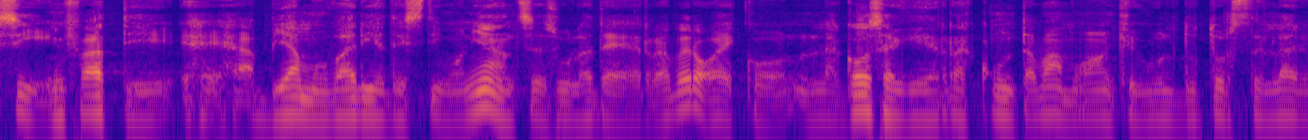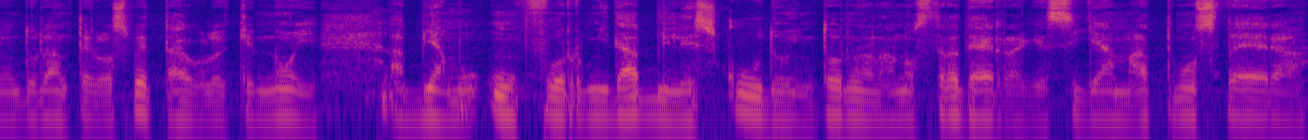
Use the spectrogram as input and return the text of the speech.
sì, infatti eh, abbiamo varie testimonianze sulla Terra, però ecco, la cosa che raccontavamo anche col dottor Stellario durante lo spettacolo è che noi abbiamo un formidabile scudo intorno alla nostra Terra che si chiama atmosfera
